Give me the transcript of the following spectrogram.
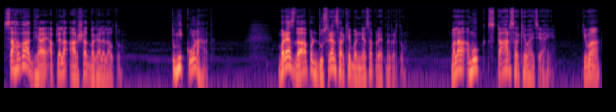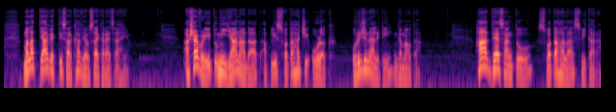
सहावा अध्याय आपल्याला आरशात बघायला लावतो. तुम्ही कोण आहात? बऱ्याचदा आपण दुसऱ्यांसारखे बनण्याचा प्रयत्न करतो. मला अमुक स्टारसारखे व्हायचे आहे. किंवा मला त्या व्यक्तीसारखा व्यवसाय करायचा आहे. अशावेळी तुम्ही या नादात आपली स्वतःची ओळख ओरिजिनॅलिटी गमावता. हा अध्याय सांगतो स्वतःला स्वीकारा.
